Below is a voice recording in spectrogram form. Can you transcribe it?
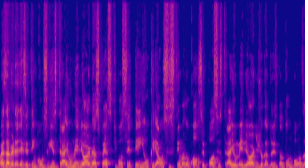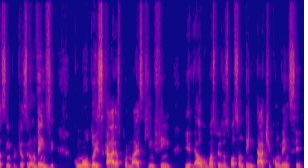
mas a verdade é que você tem que conseguir extrair o melhor das peças que você tem ou criar um sistema no qual você possa extrair o melhor de jogadores não tão bons assim, porque você não vence com um ou dois caras, por mais que, enfim, algumas pessoas possam tentar te convencer.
